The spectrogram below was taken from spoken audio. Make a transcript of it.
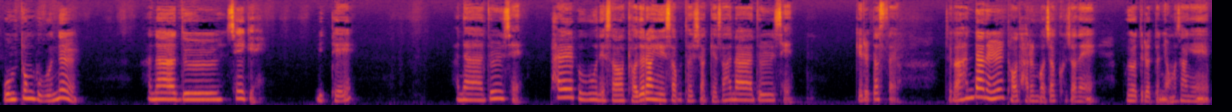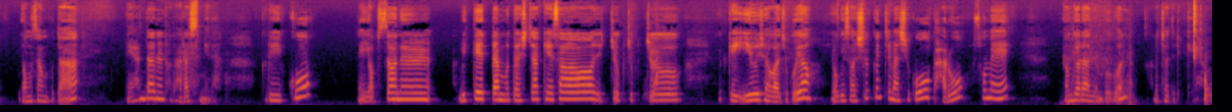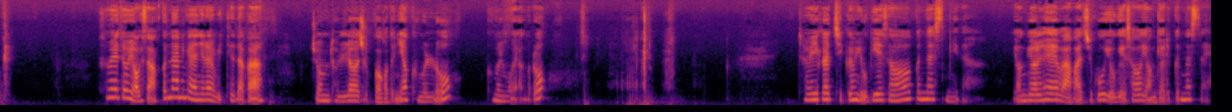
몸통 부분을 하나, 둘, 세 개. 밑에 하나, 둘, 셋. 팔 부분에서 겨드랑이에서부터 시작해서 하나, 둘, 셋. 개를 떴어요. 제가 한 단을 더 다른 거죠. 그 전에 보여드렸던 영상의 영상보다 네, 한 단을 더 달았습니다. 그리고 네, 옆선을 밑에 단부터 시작해서 쭉쭉쭉 이렇게 이으셔가지고요. 여기서 실 끊지 마시고 바로 소매 연결하는 부분 가르쳐 드릴게요. 소매도 여기서 끝나는 게 아니라 밑에다가 좀 돌려줄 거거든요. 그물로, 그물 모양으로. 저희가 지금 여기에서 끝났습니다. 연결해 와가지고 여기에서 연결이 끝났어요.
